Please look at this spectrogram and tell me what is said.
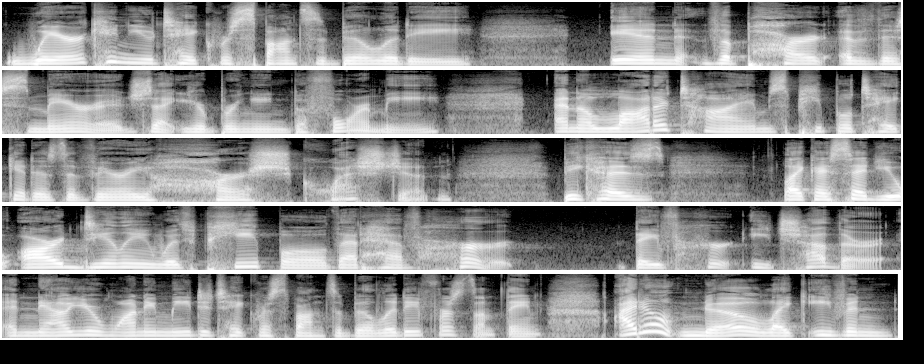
where can you take responsibility in the part of this marriage that you're bringing before me? And a lot of times people take it as a very harsh question because, like I said, you are dealing with people that have hurt. They've hurt each other. And now you're wanting me to take responsibility for something. I don't know, like, even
